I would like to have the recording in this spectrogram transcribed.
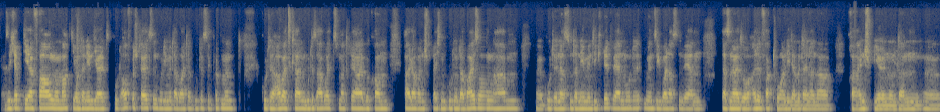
Also ich habe die Erfahrung gemacht, die Unternehmen, die halt gut aufgestellt sind, wo die Mitarbeiter gutes Equipment, gute Arbeitskleidung, gutes Arbeitsmaterial bekommen, halt auch entsprechend gute Unterweisungen haben, äh, gut in das Unternehmen integriert werden, wenn sie überlassen werden. Das sind also alle Faktoren, die da miteinander reinspielen und dann äh,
